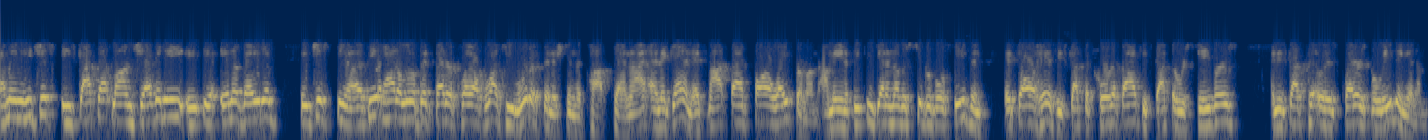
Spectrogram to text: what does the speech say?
I mean, he just he's got that longevity, he, he- innovative. He just you know if he had had a little bit better playoff luck, he would have finished in the top 10. And, I, and again, it's not that far away from him. I mean, if he can get another Super Bowl season, it's all his. He's got the quarterback, he's got the receivers, and he's got his players believing in him.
